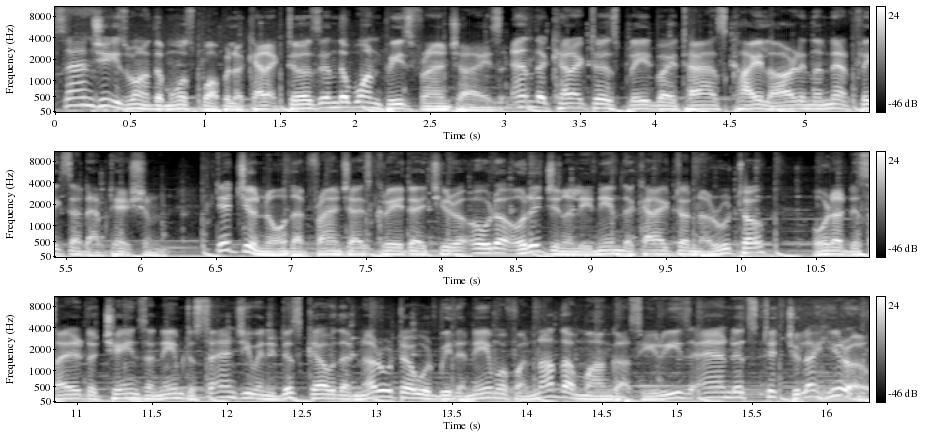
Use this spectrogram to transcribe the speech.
Sanji is one of the most popular characters in the One Piece franchise, and the character is played by Taz Skylar in the Netflix adaptation. Did you know that franchise creator Eiichiro Oda originally named the character Naruto? Oda decided to change the name to Sanji when he discovered that Naruto would be the name of another manga series and its titular hero.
